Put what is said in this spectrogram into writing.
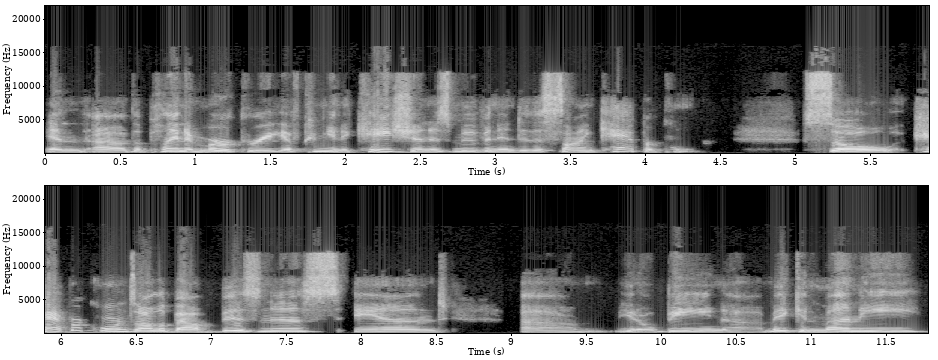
and uh, the planet Mercury of communication is moving into the sign Capricorn. So Capricorn's all about business and um, you know, being uh, making money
